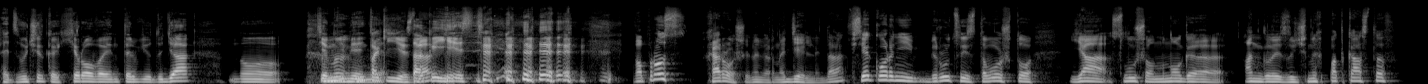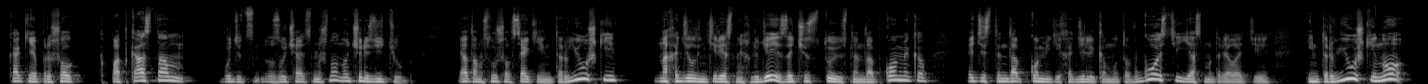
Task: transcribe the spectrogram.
Блять, звучит как херовое интервью Дудя, но тем Ну, не ну, менее. так и есть, Так да? и есть. Вопрос хороший, наверное, дельный, да? Все корни берутся из того, что я слушал много англоязычных подкастов. Как я пришел к подкастам, будет звучать смешно, но через YouTube. Я там слушал всякие интервьюшки, находил интересных людей, зачастую стендап-комиков. Эти стендап-комики ходили кому-то в гости, я смотрел эти интервьюшки, но,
